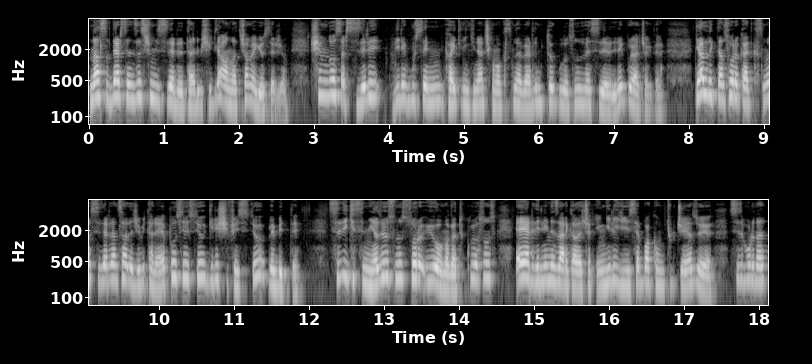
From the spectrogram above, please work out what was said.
Nasıl derseniz de şimdi sizlere detaylı bir şekilde anlatacağım ve göstereceğim. Şimdi dostlar sizleri direkt bu sitenin kayıt linkini açıklama kısmına verdim. Tıklıyorsunuz ve sizleri direkt buraya açacaklar. Geldikten sonra kayıt kısmında sizlerden sadece bir tane e-posta istiyor, giriş şifresi istiyor ve bitti. Siz ikisini yazıyorsunuz sonra üye olmaya tıklıyorsunuz. Eğer diliniz arkadaşlar İngilizce ise bakın Türkçe yazıyor ya. Siz buradan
